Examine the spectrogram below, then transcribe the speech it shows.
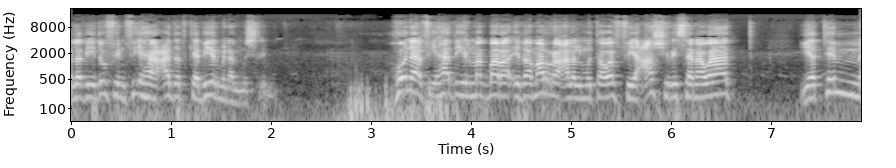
الذي دفن فيها عدد كبير من المسلمين. هنا في هذه المقبرة إذا مر على المتوفي عشر سنوات يتم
